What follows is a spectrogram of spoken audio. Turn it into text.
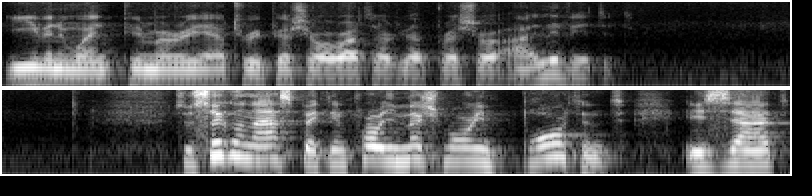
even when pulmonary artery pressure or arterial pressure are elevated. The second aspect, and probably much more important, is that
